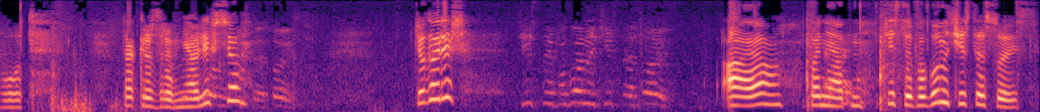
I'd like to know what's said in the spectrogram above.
Вот. Так разровняли все. Что говоришь? Чистые погоны, чистая совесть. А, понятно. Чистая погона, чистая совесть.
